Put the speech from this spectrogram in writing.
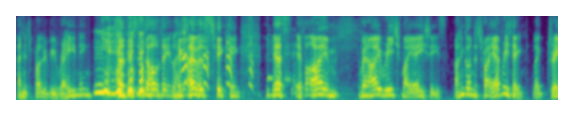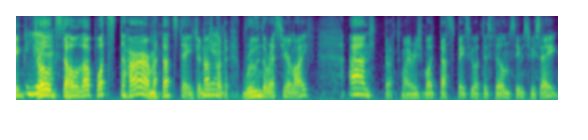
and it'll probably be raining. So this is the whole thing. Like I was thinking, yes, if I'm when I reach my 80s, I'm going to try everything, like drink, Yeah. drugs, the whole lot. What's the harm at that stage? You're not Yeah. going to ruin the rest of your life. And back to my original point, that's basically what this film seems to be saying.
